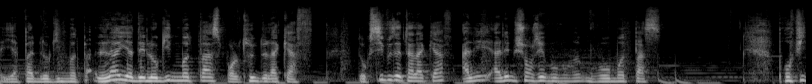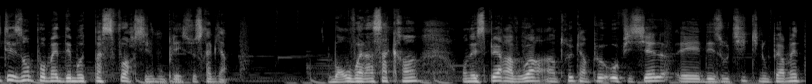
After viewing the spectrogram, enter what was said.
il n'y a pas de login mot de passe. Là, il y a des logins mot de passe pour le truc de la CAF. Donc si vous êtes à la CAF, allez, allez me changer vos, mots de passe. Profitez-en pour mettre des mots de passe forts, s'il vous plaît, ce serait bien. Bon, voilà, ça craint. On espère avoir un truc un peu officiel et des outils qui nous permettent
